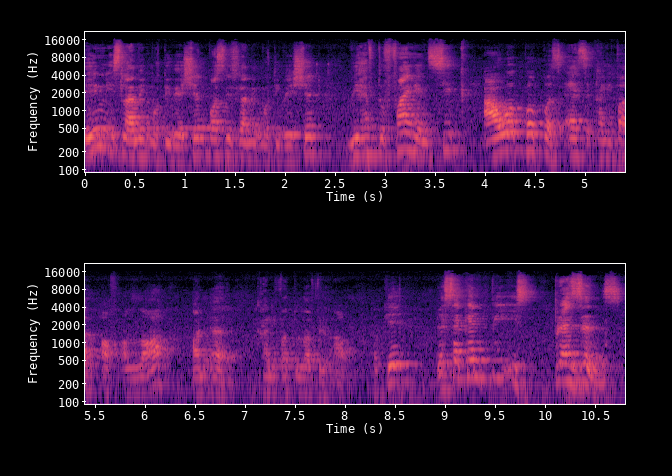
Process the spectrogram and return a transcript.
in Islamic motivation, positive Islamic motivation, we have to find and seek our purpose as a caliphate of Allah on earth. Khalifatullah fil. Okay? The second P is presence.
